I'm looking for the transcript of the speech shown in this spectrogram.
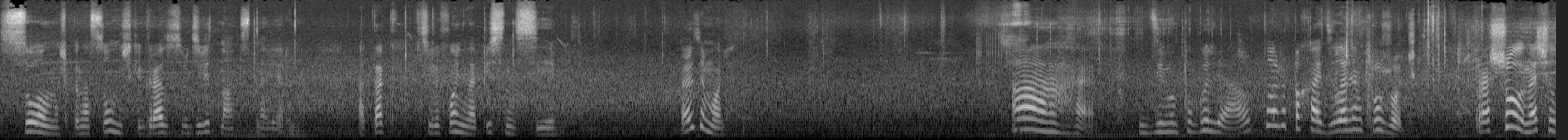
Солнышко, на солнышке градусов 19, наверное. А так в телефоне написано 7. Да, Димоль? А, Дима погулял, тоже походил один кружочек. Прошел и начал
